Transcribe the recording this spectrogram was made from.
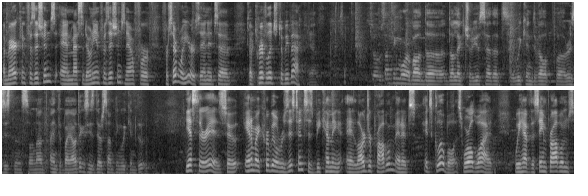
American physicians and Macedonian physicians now for, for several years, and it's a, a privilege to be back. Yeah. So something more about the, the lecture. You said that we can develop uh, resistance on ant- antibiotics. Is there something we can do? Yes, there is. So antimicrobial resistance is becoming a larger problem, and it's it's global. It's worldwide. We have the same problems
